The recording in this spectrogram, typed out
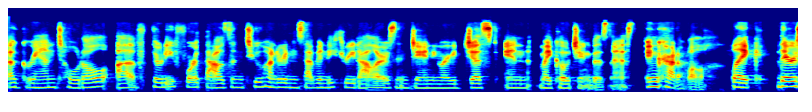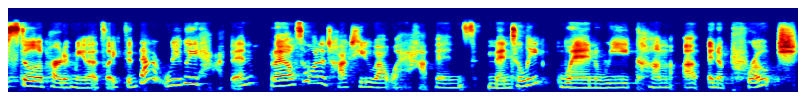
a grand total of $34,273 in January just in my coaching business. Incredible. Like there's still a part of me that's like, did that really happen? But I also want to talk to you about what happens mentally when we come up and approach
